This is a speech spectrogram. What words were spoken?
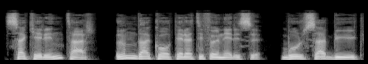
Saker'in Tar, IMDA Kooperatif önerisi, Bursa Büyük,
